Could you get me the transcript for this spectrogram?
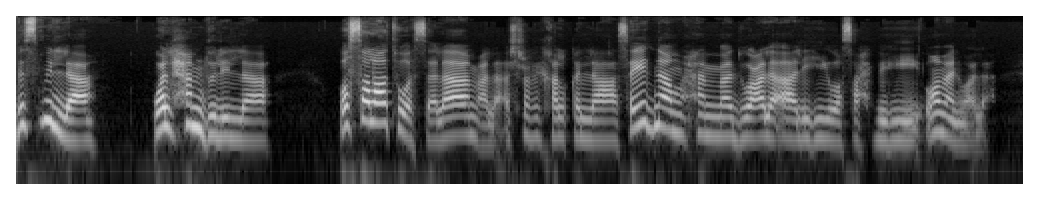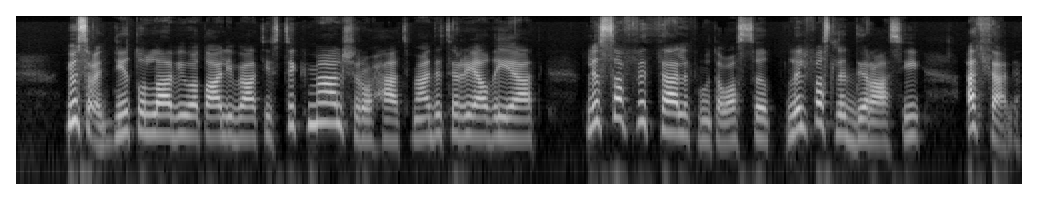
بسم الله والحمد لله والصلاة والسلام على أشرف خلق الله سيدنا محمد وعلى آله وصحبه ومن والاه. يسعدني طلابي وطالباتي استكمال شروحات مادة الرياضيات للصف الثالث متوسط للفصل الدراسي الثالث.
